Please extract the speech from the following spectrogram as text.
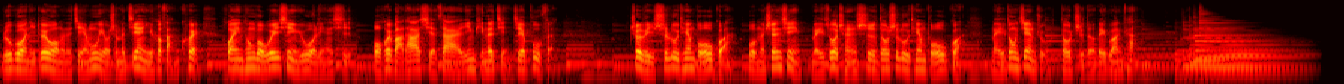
如果你对我们的节目有什么建议和反馈，欢迎通过微信与我联系，我会把它写在音频的简介部分。这里是露天博物馆，我们深信每座城市都是露天博物馆，每一栋建筑都值得被观看。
